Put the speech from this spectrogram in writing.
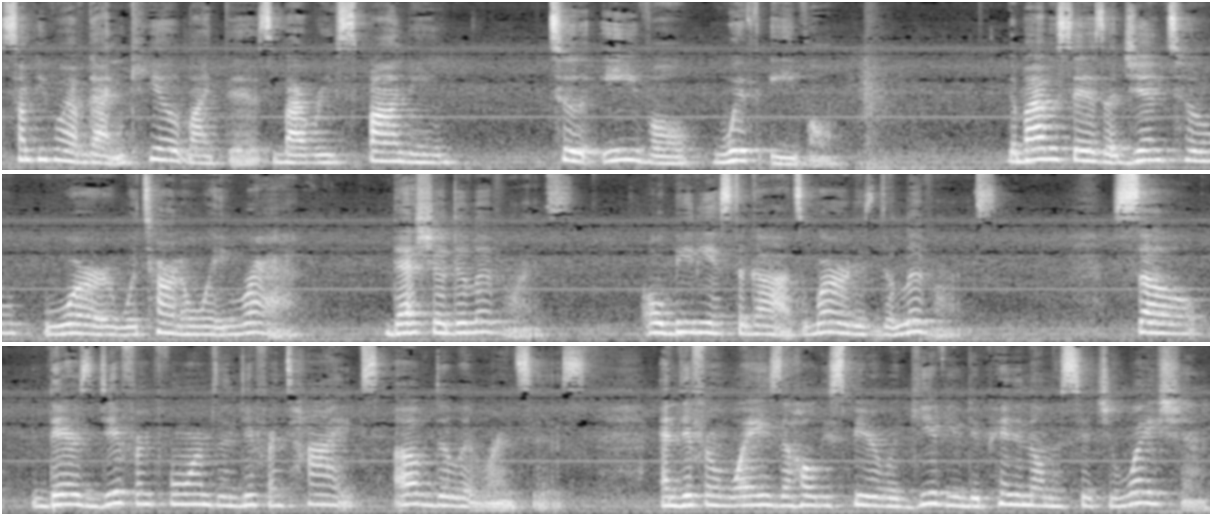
Some people have gotten killed like this by responding to evil with evil. The Bible says a gentle word will turn away wrath. That's your deliverance obedience to God's word is deliverance. So there's different forms and different types of deliverances and different ways the Holy Spirit will give you depending on the situation.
